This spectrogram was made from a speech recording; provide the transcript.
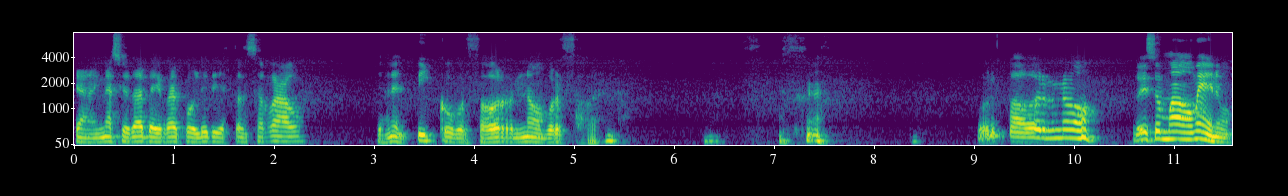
Ya, Ignacio Tapa y Real Poblete ya están cerrados en el pico, por favor, no, por favor, no. por favor, no. Pero eso más o menos.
